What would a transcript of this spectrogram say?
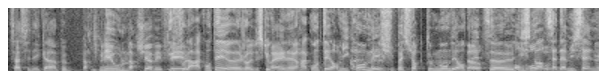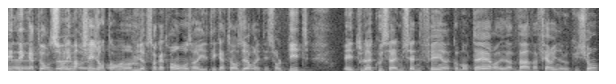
ça, c'est des cas un peu particuliers où le marché avait fait. Il faut la raconter, euh, Jean, parce que vous l'avez raconté hors micro, mais je suis pas sûr que tout le monde ait en tête euh, l'histoire de Saddam Hussein. Il était 14 euh, sur les marchés, j'entends. En, 1991, hein. hein, il était 14 heures, on était sur le pit. Et tout d'un coup, Saddam Hussein fait un commentaire, va, va faire une allocution.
